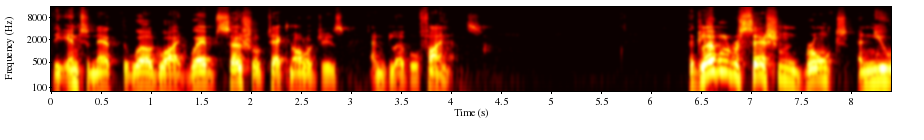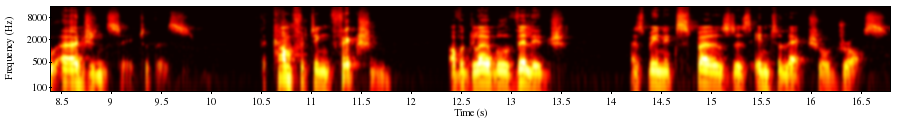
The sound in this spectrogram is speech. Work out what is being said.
the internet, the World Wide Web, social technologies, and global finance. The global recession brought a new urgency to this. The comforting fiction of a global village has been exposed as intellectual dross.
